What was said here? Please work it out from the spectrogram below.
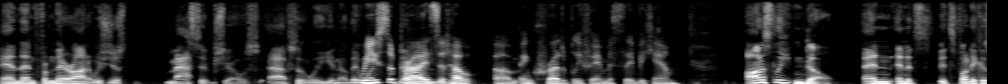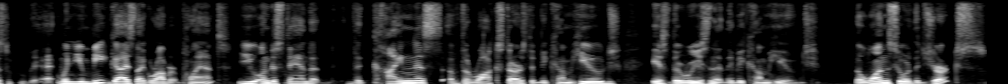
And then from there on, it was just massive shows. Absolutely, you know. They Were went, you surprised at how um, incredibly famous they became? Honestly, no. And and it's it's funny because when you meet guys like Robert Plant, you understand that the kindness of the rock stars that become huge is the reason that they become huge. The ones who are the jerks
